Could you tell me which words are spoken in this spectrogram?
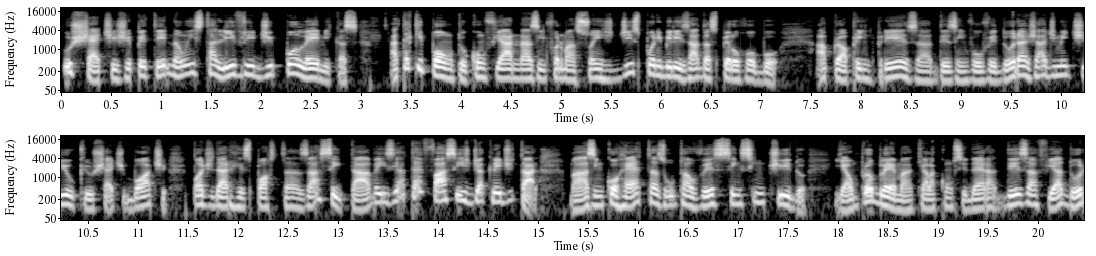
o Chat GPT não está livre de polêmicas. Até que ponto confiar nas informações disponibilizadas pelo robô? A própria empresa desenvolvedora já admitiu que o chatbot pode dar respostas aceitáveis e até fáceis de acreditar, mas incorretas ou talvez sem sentido, e é um problema que ela considera desafiador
